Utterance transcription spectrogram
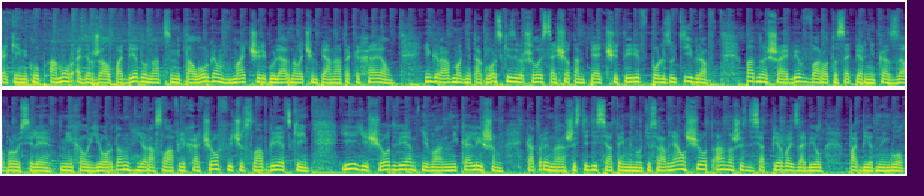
Хоккейный клуб «Амур» одержал победу над «Металлургом» в матче регулярного чемпионата КХЛ. Игра в Магнитогорске завершилась со счетом 5-4 в пользу «Тигров». По одной шайбе в ворота соперника забросили Михаил Йордан, Ярослав Лихачев, Вячеслав Грецкий и еще две Иван Николишин, который на 60-й минуте сравнял счет, а на 61-й забил победный гол.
